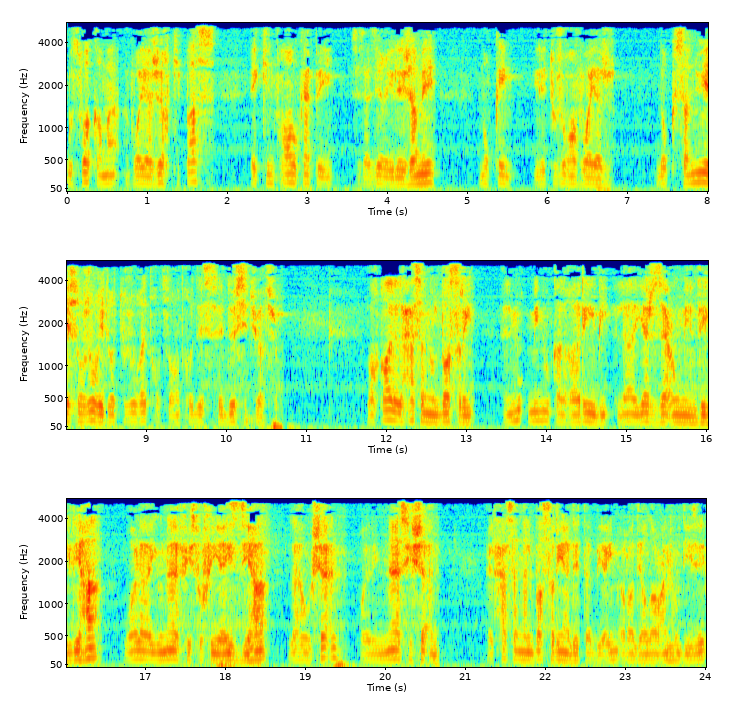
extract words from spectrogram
Ou soit comme un voyageur qui passe et qui ne prend aucun pays. C'est-à-dire il n'est jamais muqim, il est toujours en voyage. Donc sa nuit et son jour, il doit toujours être entre ces deux situations. وقال الحسن البصري المؤمن كالغريب لا يجزع من ذلها ولا ينافس في عزها له شأن وللناس شأن الحسن البصري un des tabi'in radiallahu anhu disait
